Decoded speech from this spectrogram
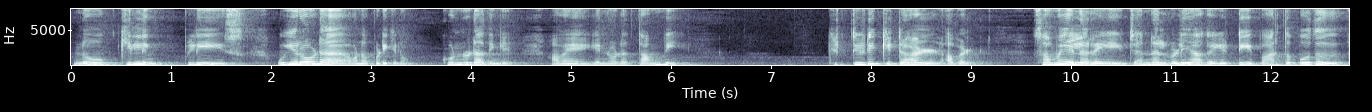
no killing please உயிரோட அவனை பிடிக்கணும். கொண்டுடாதீங்க அவன் என்னோட தம்பி. திடுக்கிட்டாள் அவள். சமையலறை ஜன்னல் வழியாக எட்டி பார்த்தபோது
